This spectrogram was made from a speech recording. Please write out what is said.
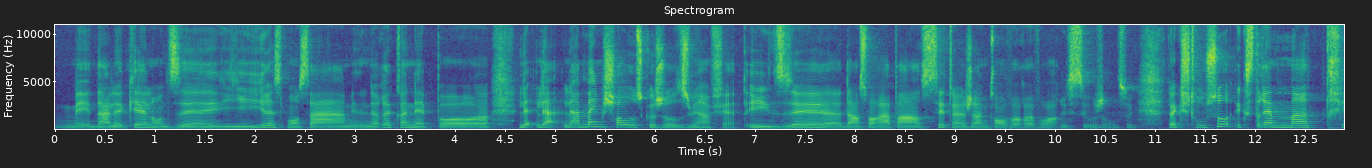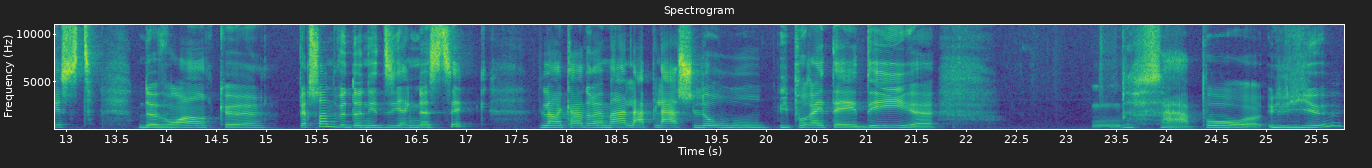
mais dans lequel on disait il est irresponsable, il ne reconnaît pas. La, même chose qu'aujourd'hui, en fait. Et il disait euh, dans son rapport c'est un jeune qu'on va revoir ici aujourd'hui. Fait que je trouve ça extrêmement triste de voir que personne ne veut donner de diagnostic. L'encadrement, la place là où il pourrait être aidé, euh, ça n'a pas eu lieu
